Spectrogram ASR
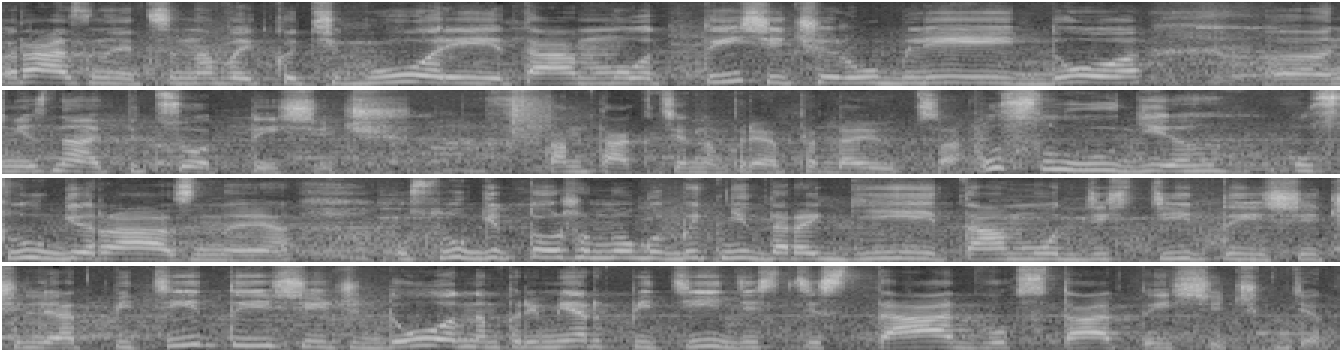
разные ценовые категории, там от тысячи рублей до, э, не знаю, 500 тысяч. ВКонтакте, например, продаются. Услуги, услуги разные. Услуги тоже могут быть недорогие, там от 10 тысяч или от 5 тысяч до, например, 50, 100, 200 тысяч где-то.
